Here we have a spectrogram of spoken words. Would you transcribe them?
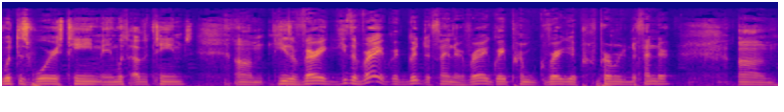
with this Warriors team and with other teams. Um, he's a very he's a very good defender. Very great, very good perimeter defender. Um,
